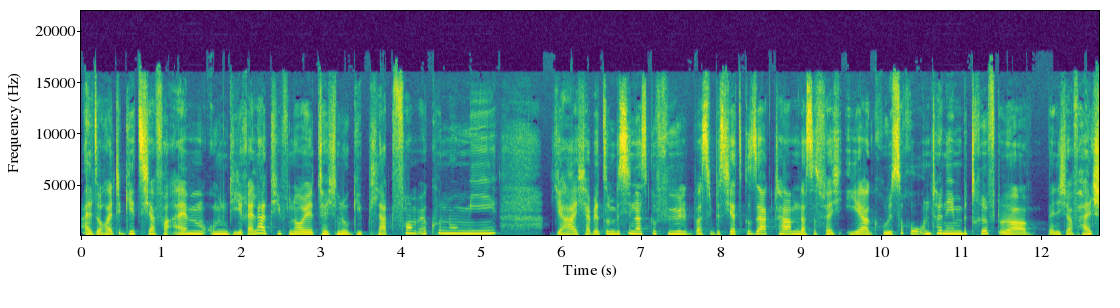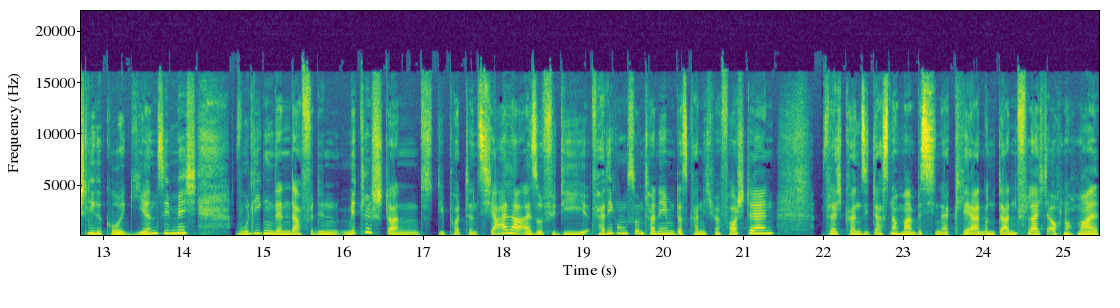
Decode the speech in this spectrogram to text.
Also heute geht es ja vor allem um die relativ neue Technologie Plattformökonomie. Ja, ich habe jetzt so ein bisschen das Gefühl, was Sie bis jetzt gesagt haben, dass es vielleicht eher größere Unternehmen betrifft oder wenn ich da falsch liege, korrigieren Sie mich. Wo liegen denn da für den Mittelstand die Potenziale, also für die Fertigungsunternehmen? Das kann ich mir vorstellen. Vielleicht können Sie das noch mal ein bisschen erklären und dann vielleicht auch noch mal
